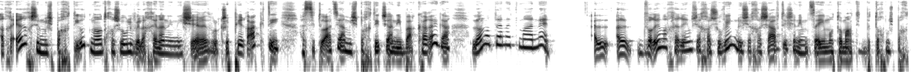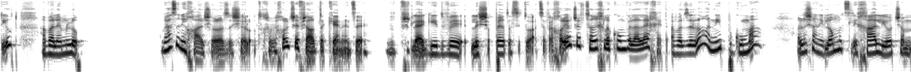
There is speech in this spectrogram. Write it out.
הערך של משפחתיות מאוד חשוב לי ולכן אני נשארת, אבל כשפירקתי, הסיטואציה המשפחתית שאני בה כרגע לא נותנת מענה. על, על דברים אחרים שחשובים לי, שחשבתי שנמצאים אוטומטית בתוך משפחתיות, אבל הם לא. ואז אני יכולה לשאול על זה שאלות. עכשיו, יכול להיות שאפשר לתקן את זה, ופשוט להגיד ולשפר את הסיטואציה, ויכול להיות שצריך לקום וללכת, אבל זה לא אני פגומה על זה שאני לא מצליחה להיות שם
